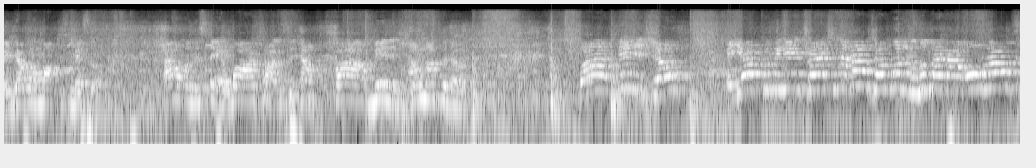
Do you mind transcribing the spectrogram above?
And y'all gonna mop this mess up. I don't understand why I try to sit down for five minutes. I'm not gonna. Five minutes, yo. And y'all come in here and trash in the house. Y'all want it to look like our own house?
